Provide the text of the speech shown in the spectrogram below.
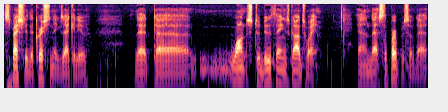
especially the Christian executive that uh, wants to do things God's way. And that's the purpose of that.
